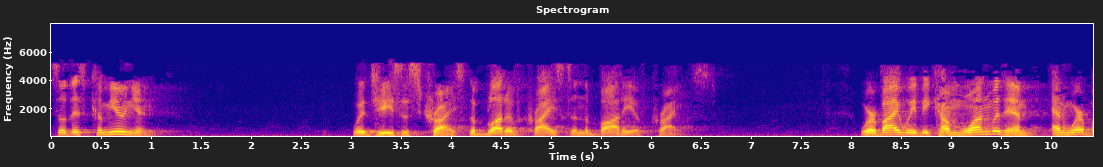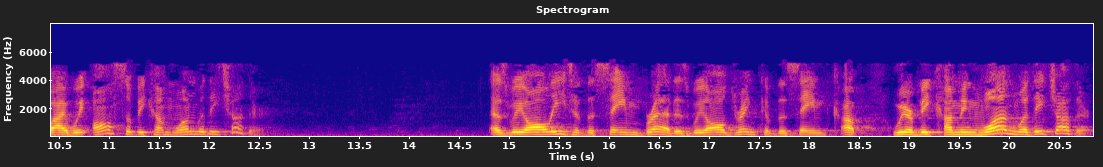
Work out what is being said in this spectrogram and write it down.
So this communion, with Jesus Christ, the blood of Christ and the body of Christ, whereby we become one with Him and whereby we also become one with each other. As we all eat of the same bread, as we all drink of the same cup, we are becoming one with each other.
